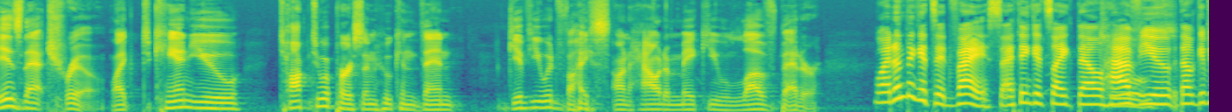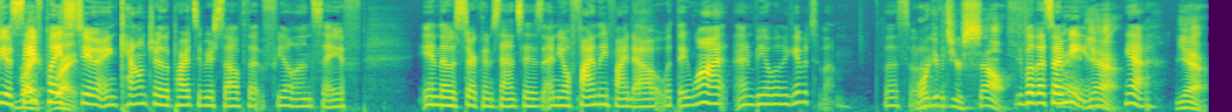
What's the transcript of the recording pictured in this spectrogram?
is that true? Like, t- can you talk to a person who can then give you advice on how to make you love better? Well, I don't think it's advice. I think it's like they'll have you. They'll give you a safe Right, place right. to encounter the parts of yourself that feel unsafe in those circumstances, and you'll finally find out what they want and be able to give it to them. That's what Or I- give it to yourself? Well, that's what I mean. Yeah. yeah. Yeah.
